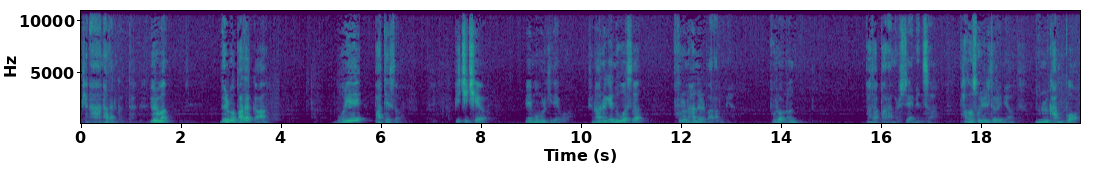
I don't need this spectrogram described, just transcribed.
편안하다는 겁니다. 여러분 넓은 바닷가 모래밭에서 빛이 채어 에 몸을 기대고 편안하게 누워서 푸른 하늘을 바라보며 불어오는 바닷바람을 쐬면서 파도 소리를 들으며 눈을 감고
